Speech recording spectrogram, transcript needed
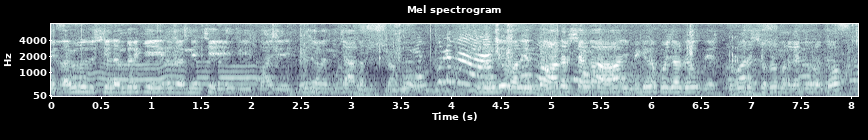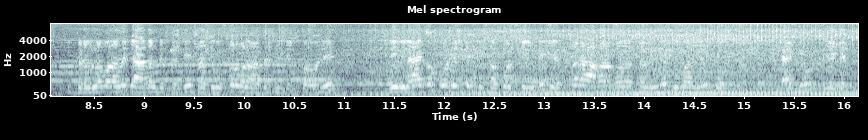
మీరు లైవ్లో చూసి వీళ్ళందరికీ ఈరోజు అందించి ఈ ఈ భోజనాలు అందించి ఆకర్షిస్తున్నాము చూడండి వాళ్ళు ఎంతో ఆదర్శంగా ఈ మిగిలిన భోజనాలు దుబారిస్తే మనకు అందివ్వడంతో ఇక్కడ ఉన్న వాళ్ళందరికీ ఆకలి తింటుంది ప్రతి ఒక్కరు వాళ్ళు ఆదర్శం చేసుకోవాలి. శ్రీ వినాయక పోలీస్ స్టేషన్కి సపోర్ట్ చేయండి. ఎక్కడ ఆహార పదార్థాలు దుబారీ కోరుతున్నాం థ్యాంక్ యూ జై హింద్.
